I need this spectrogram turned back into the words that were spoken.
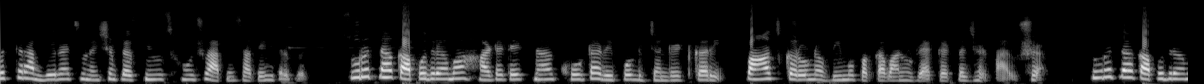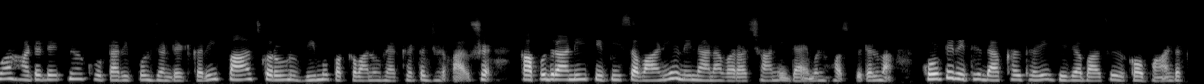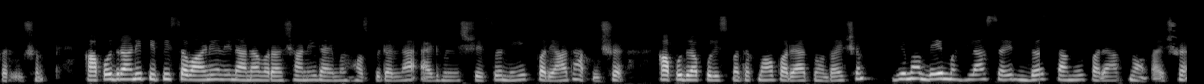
નમસ્કાર, આપ જોઈ નેશન પ્લસ ન્યૂઝ. હું છું આપની સાથે હેતલ સુરતના કાપોદ્રામાં હાર્ટ એટેકના ખોટા રિપોર્ટ જનરેટ કરી પાંચ કરોડનો વીમો પકાવવાનું રેકેટ ઝડપાયું છે. સુરતના કાપોદ્રામાં હાર્ટ એટેકના ખોટા રિપોર્ટ જનરેટ કરી પાંચ કરોડનો વીમો પકવવાનું રેકેટ ઝડપાયું છે. કાપોદ્રાની પીપી સવાણી અને નાના વરાછાની ડાયમંડ હોસ્પિટલમાં ખોટી રીતે દાખલ થઈ બીજા બાજુ કૌભાંડ કર્યું છે. કાપોદ્રાની પીપી સવાણી અને નાના વરાછાની ડાયમંડ હોસ્પિટલના એડમિનિસ્ટ્રેશને ફરિયાદ આપી છે. કાપોદ્રા પોલીસ મથકમાં ફરિયાદ નોંધાઈ છે, જેમાં બે મહિલા સહિત દસ સામે ફરિયાદ નોંધાઈ છે.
